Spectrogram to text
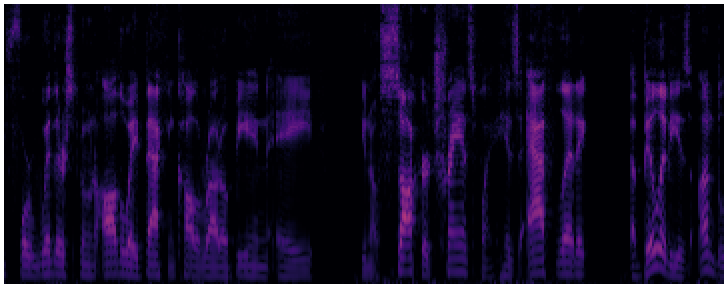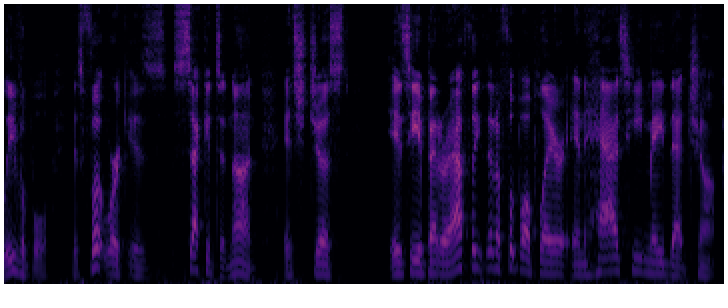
for Witherspoon all the way back in Colorado, being a you know soccer transplant. His athletic ability is unbelievable. His footwork is second to none. It's just is he a better athlete than a football player, and has he made that jump?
